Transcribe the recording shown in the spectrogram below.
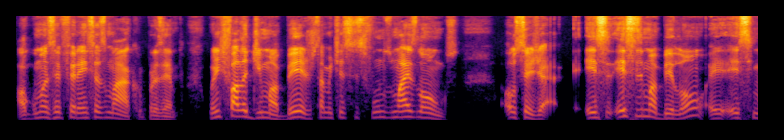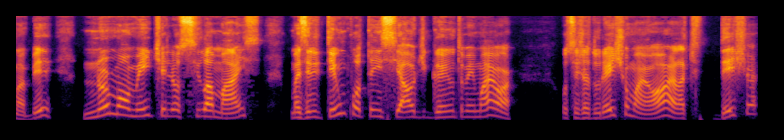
algumas referências macro. Por exemplo, quando a gente fala de IMAB, justamente esses fundos mais longos. Ou seja, esse, esse IMAB, long, esse IMAB, normalmente ele oscila mais, mas ele tem um potencial de ganho também maior. Ou seja, a duration maior, ela te deixa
